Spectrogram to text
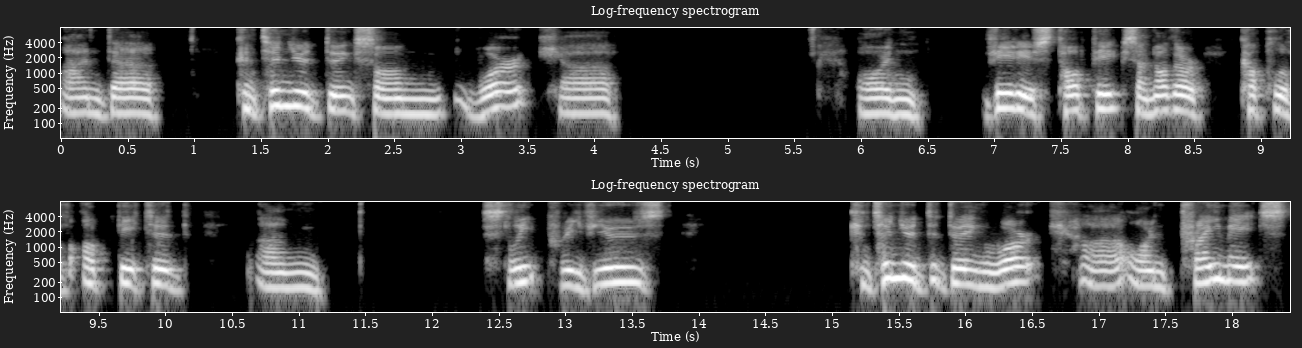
and uh, continued doing some work uh, on various topics, another couple of updated um, sleep reviews, continued doing work uh, on primates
